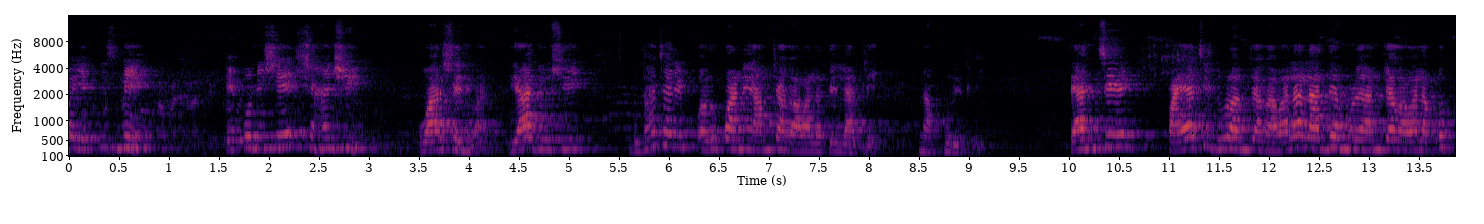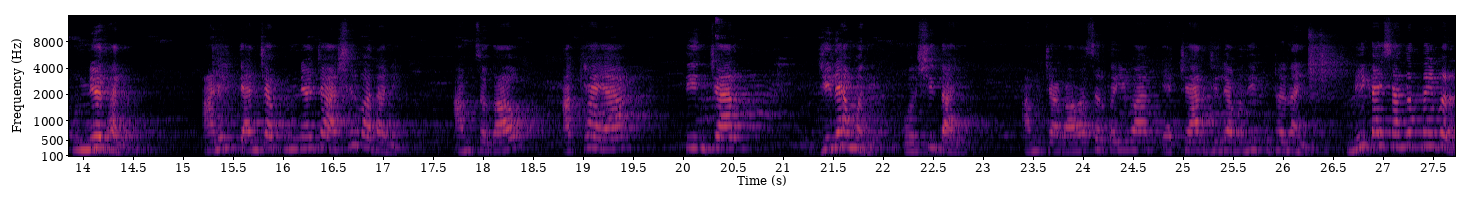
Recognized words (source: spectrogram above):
एकतीस मे एकोणीसशे शहाऐंशी वार शनिवार. या दिवशी बुधाच्या रूपाने आमच्या गावाला ते लादले नागपूर येथले त्यांचे पायाची धूळ आमच्या गावाला लादल्यामुळे आमच्या गावाला खूप पुण्य झालं आणि त्यांच्या पुण्याच्या आशीर्वादाने आमचं गाव अख्ख्या या तीन चार जिल्ह्यामध्ये वर्षित आहे. आमच्या गावासारखं युवा या चार जिल्ह्यामध्ये कुठं नाही. मी काही सांगत नाही बरं.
